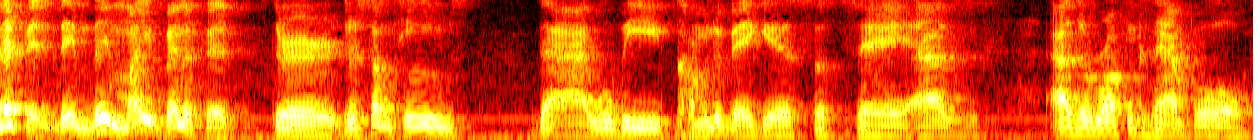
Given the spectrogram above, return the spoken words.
benefit. They they might benefit. There there's some teams that will be coming to Vegas. Let's say as as a rough example,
